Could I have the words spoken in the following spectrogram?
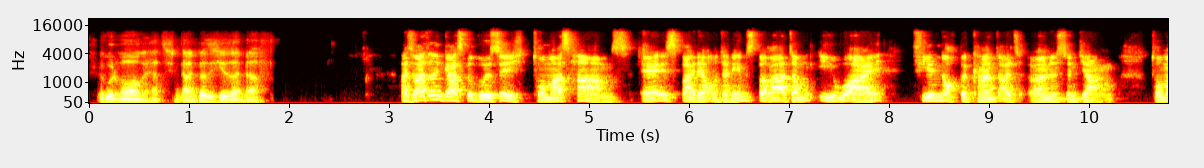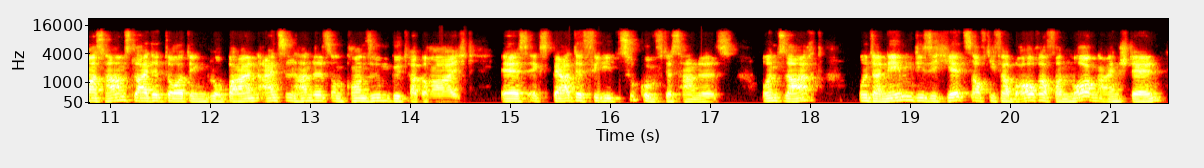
Schönen guten Morgen, herzlichen Dank, dass ich hier sein darf. Als weiteren Gast begrüße ich Thomas Harms. Er ist bei der Unternehmensberatung EY, vielen noch bekannt als Ernest Young. Thomas Harms leitet dort den globalen Einzelhandels- und Konsumgüterbereich. Er ist Experte für die Zukunft des Handels und sagt, Unternehmen, die sich jetzt auf die Verbraucher von morgen einstellen,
